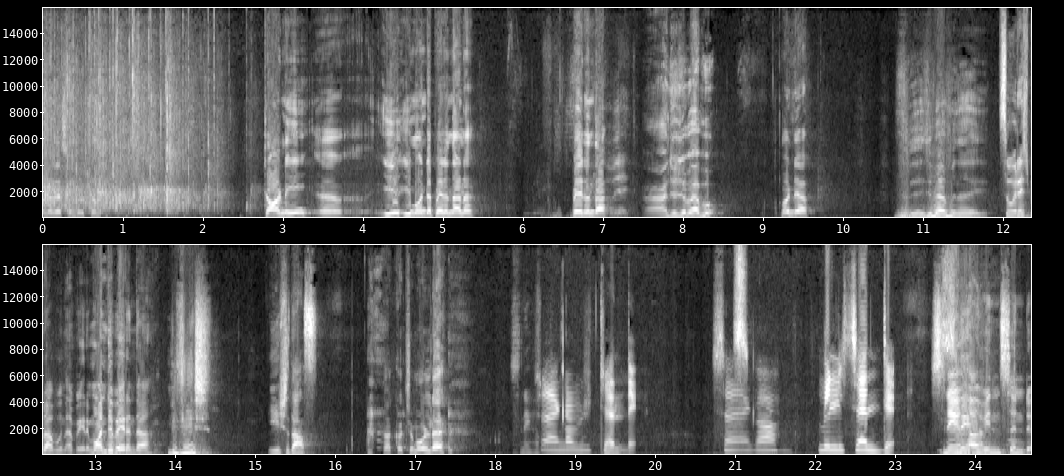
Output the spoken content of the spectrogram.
വളരെ സന്തോഷം. ടോണി ഈ ഈ മോന്റെ പേരെന്താണ്? പേരെന്താ? ജുജു ബാബു. മോന്റെ? ജുജുബാബു എന്ന പേര്. സൂരജ് ബാബു എന്നാ പേര്. മോന്റെ പേരെന്താ? വിജീഷ്. യേശുദാസ്. ആ കൊച്ചുമോളുടെ? സ്നേഹ വിൻസെന്റ്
